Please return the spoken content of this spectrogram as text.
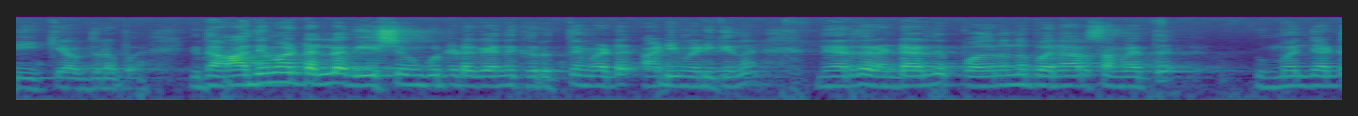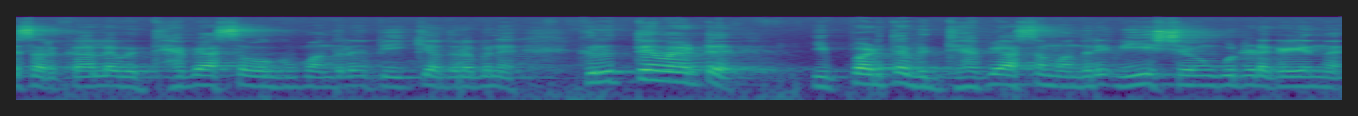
പി കെ അബ്ദുറപ്പ് ഇത് ആദ്യമായിട്ടല്ല വി ശിവൻകുട്ടിയുടെ കയ്യിൽ നിന്ന് കൃത്യമായിട്ട് അടിമേടിക്കുന്നത് നേരത്തെ രണ്ടായിരത്തി പതിനൊന്ന് പതിനാറ് സമയത്ത് ഉമ്മൻചാണ്ടി സർക്കാരിലെ വിദ്യാഭ്യാസ വകുപ്പ് മന്ത്രി പി കെ അദ്രപ്പിന് കൃത്യമായിട്ട് ഇപ്പോഴത്തെ വിദ്യാഭ്യാസ മന്ത്രി വി ശിവൻകുട്ടിയുടെ കയ്യിൽ നിന്ന്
